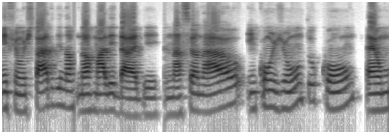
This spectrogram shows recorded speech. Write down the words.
Enfim, um estado de normalidade nacional em conjunto com é, um,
